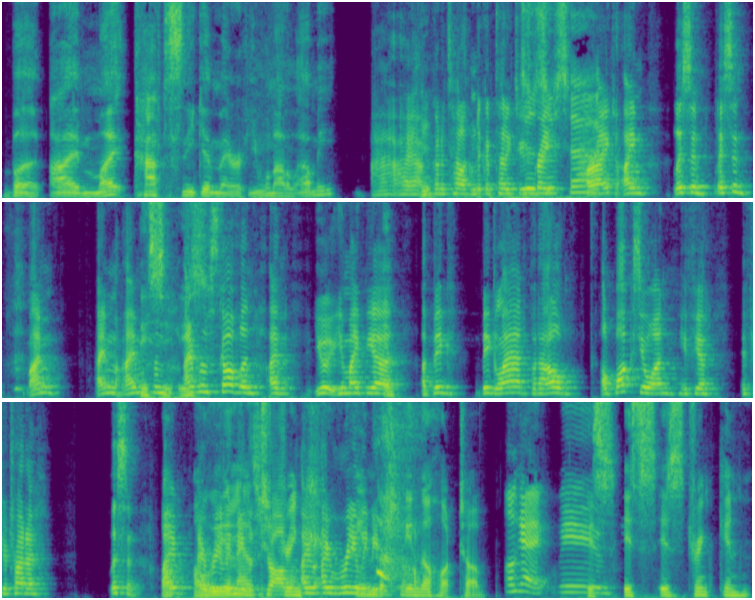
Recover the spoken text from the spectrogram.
but I might have to sneak in there if you will not allow me. I, I, I'm gonna tell. I'm gonna tell you to Does straight. All right, I'm. Listen, listen. I'm. I'm. I'm This from. I'm from Scotland. I'm. You. You might be a, a big big lad, but I'll. I'll box you one if you if you try to. Listen, I, Are- I are really need allowed this to job. drink I, I really in, need this job. in the hot tub. Okay, we. Is is is drinking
